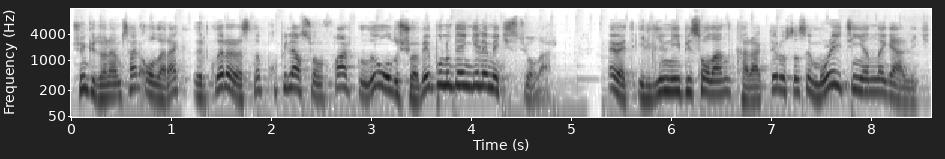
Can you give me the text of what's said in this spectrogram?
Çünkü dönemsel olarak ırklar arasında popülasyon farklılığı oluşuyor ve bunu dengelemek istiyorlar. Evet, ilgili NPC olan karakter ustası Murate'in yanına geldik.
